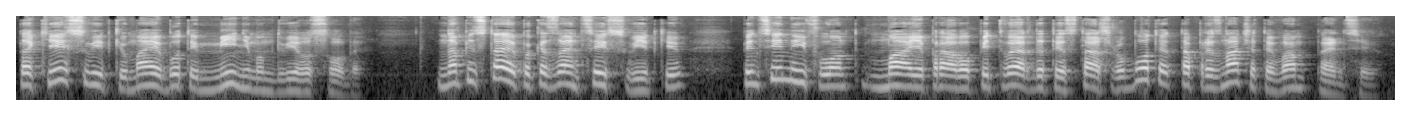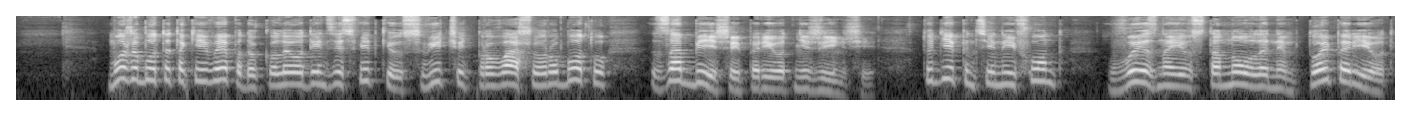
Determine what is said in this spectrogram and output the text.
таких свідків має бути мінімум дві особи. На підставі показань цих свідків Пенсійний фонд має право підтвердити стаж роботи та призначити вам пенсію. Може бути такий випадок, коли один зі свідків свідчить про вашу роботу за більший період, ніж інші. Тоді пенсійний фонд визнає встановленим той період,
